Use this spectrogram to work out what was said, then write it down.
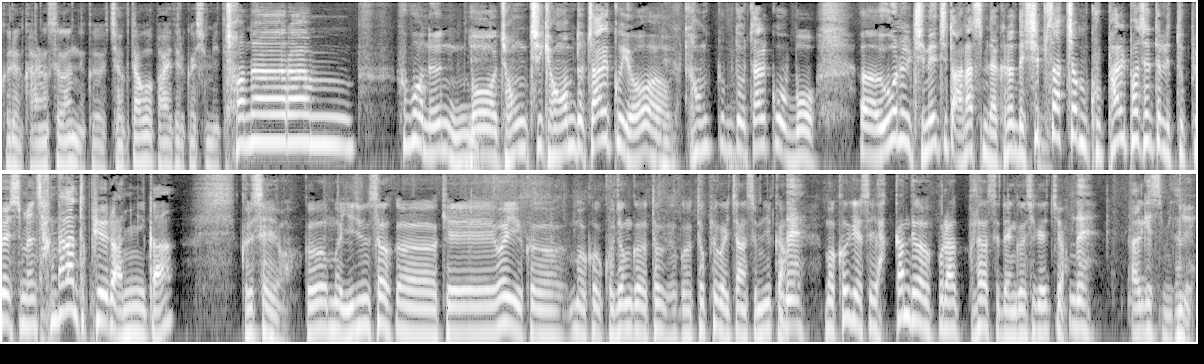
그런 가능성은 그 적다고 봐야 될 것입니다. 천하람 후보는 예. 뭐 정치 경험도 짧고요. 경금도 짧고 뭐 어, 의원을 지내지도 않았습니다. 그런데 14.98%를 득표했으면 상당한 득표율 아닙니까? 글쎄요. 그 뭐 이준석 어, 계의 그 뭐그 고정 그, 득- 그 득표가 있지 않습니까? 네. 뭐 거기에서 약간 더 플러스 된 것이겠죠. 네. 알겠습니다. 예.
